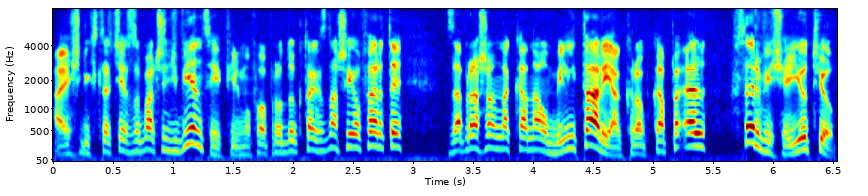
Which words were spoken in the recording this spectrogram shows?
A jeśli chcecie zobaczyć więcej filmów o produktach z naszej oferty, zapraszam na kanał militaria.pl w serwisie YouTube.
